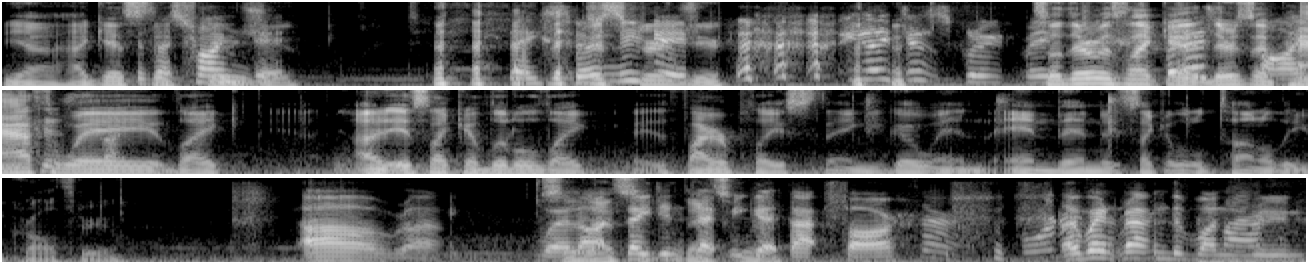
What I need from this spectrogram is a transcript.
yeah, I guess they I timed you. They, just certainly screwed you. they just screwed me. So there was like But a there's a pathway like, uh, it's like a little like fireplace thing you go in and then it's like a little tunnel that you crawl through. Oh right. So Well, I, they didn't let me where- get that far. I went round the one room,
